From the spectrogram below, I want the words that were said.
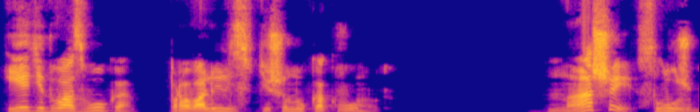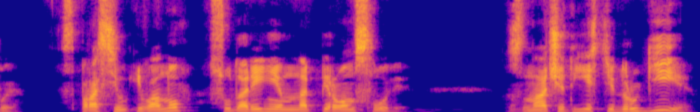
и эти два звука провалились в тишину, как в омут. «Нашей службы?» – спросил Иванов с ударением на первом слове. «Значит, есть и другие?»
